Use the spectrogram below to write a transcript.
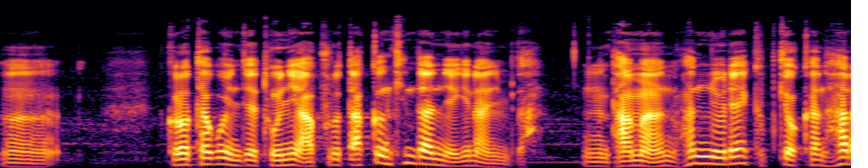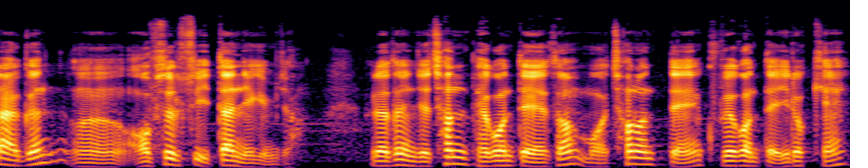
어, 그렇다고 이제 돈이 앞으로 딱 끊긴다는 얘기는 아닙니다. 음, 다만 환율의 급격한 하락은 어, 없을 수 있다는 얘기입니다. 그래서 이제 1,100원대에서 뭐 1,000원대, 900원대 이렇게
